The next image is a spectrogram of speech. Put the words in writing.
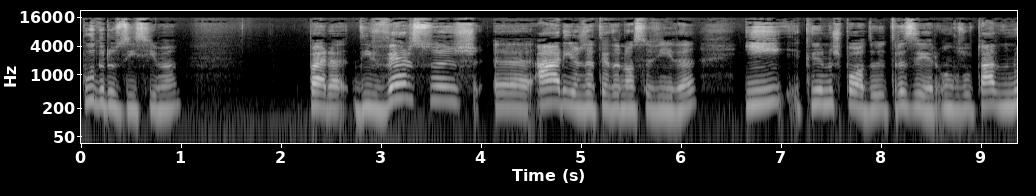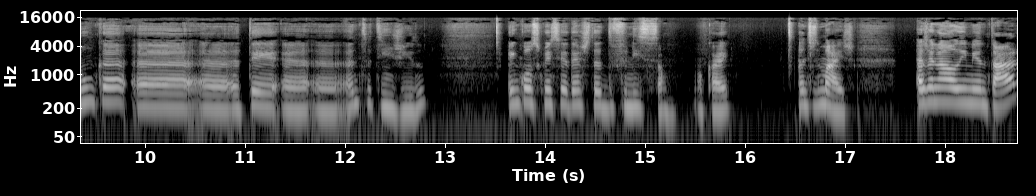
poderosíssima para diversas uh, áreas até da nossa vida e que nos pode trazer um resultado nunca uh, uh, até antes atingido em consequência desta definição, ok? Antes de mais, a janela alimentar,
